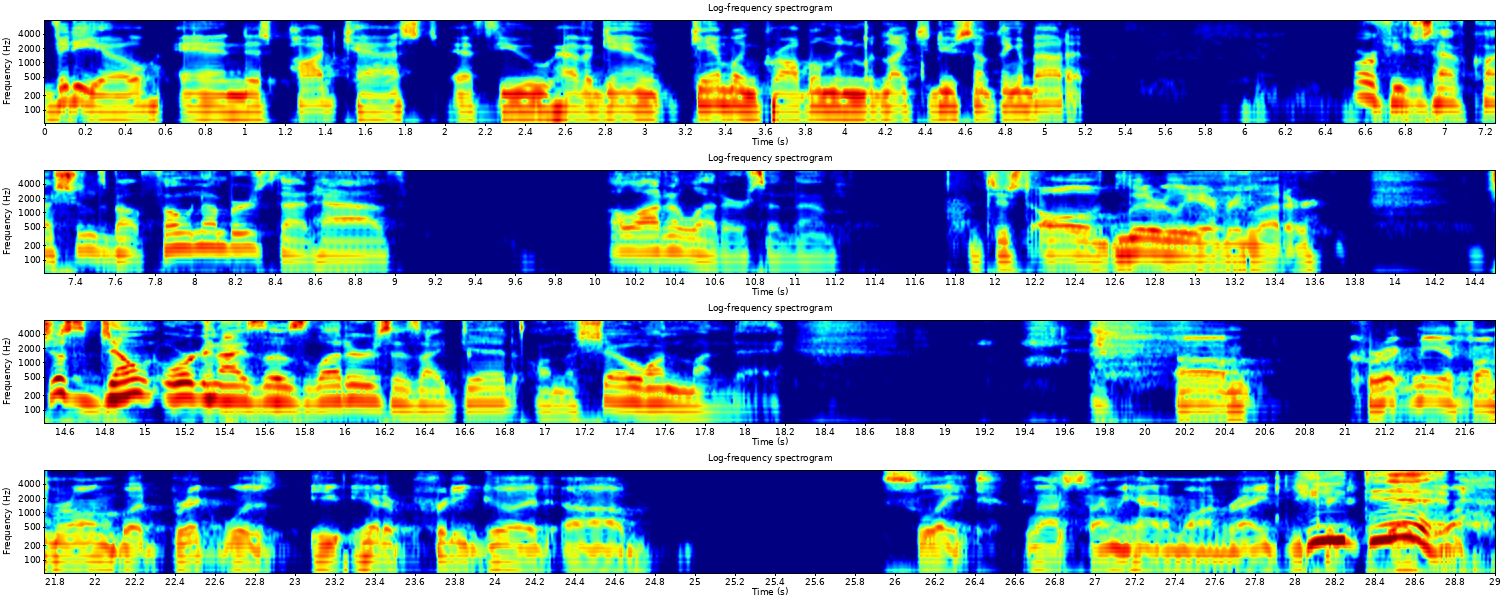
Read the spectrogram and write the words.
video and this podcast if you have a gam- gambling problem and would like to do something about it. Or if you just have questions about phone numbers that have a lot of letters in them. Just all of literally every letter. Just don't organize those letters as I did on the show on Monday. Um, correct me if I'm wrong, but Brick was he, he had a pretty good um, slate last time we had him on, right? He picked quite did. well.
